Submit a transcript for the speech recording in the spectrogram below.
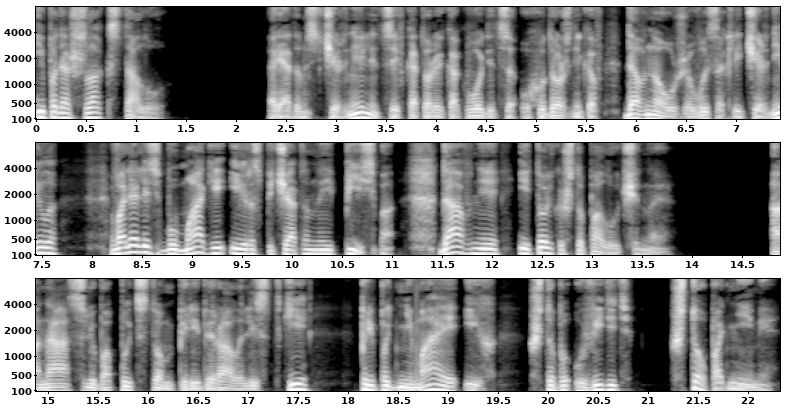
и подошла к столу. Рядом с чернильницей, в которой, как водится у художников, давно уже высохли чернила, валялись бумаги и распечатанные письма, давние и только что полученные. Она с любопытством перебирала листки, приподнимая их, чтобы увидеть, что под ними.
